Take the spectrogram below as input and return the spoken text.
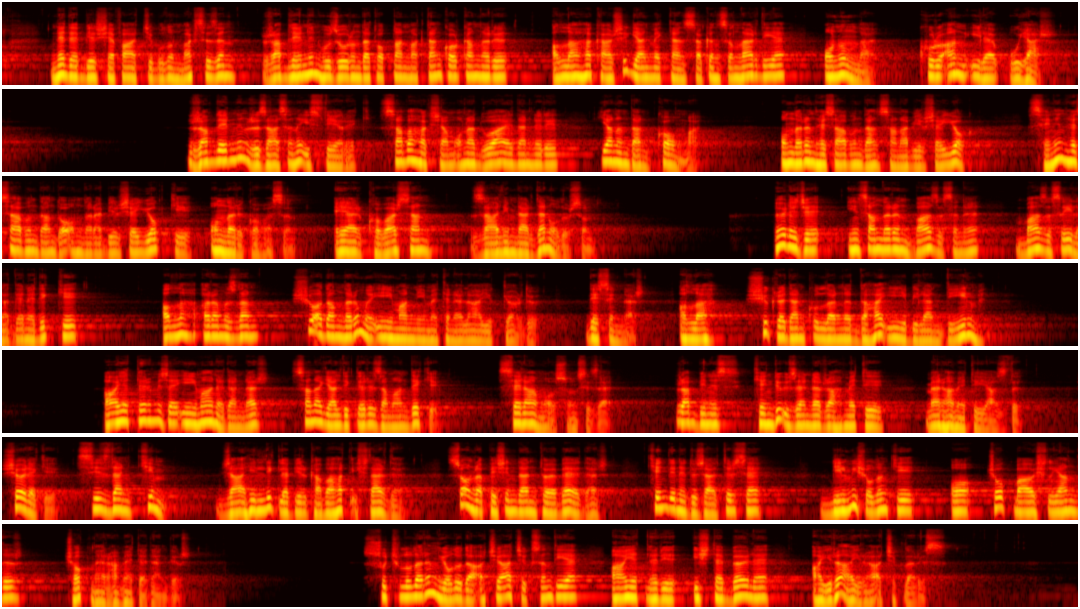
ne de bir şefaatçi bulunmaksızın Rablerinin huzurunda toplanmaktan korkanları Allah'a karşı gelmekten sakınsınlar diye onunla, Kur'an ile uyar. Rablerinin rızasını isteyerek sabah akşam ona dua edenleri yanından kovma. Onların hesabından sana bir şey yok. Senin hesabından da onlara bir şey yok ki onları kovasın. Eğer kovarsan zalimlerden olursun. Böylece insanların bazısını bazısıyla denedik ki Allah aramızdan şu adamları mı iman nimetine layık gördü desinler. Allah şükreden kullarını daha iyi bilen değil mi? Ayetlerimize iman edenler sana geldikleri zaman de ki, Selam olsun size. Rabbiniz kendi üzerine rahmeti, merhameti yazdı. Şöyle ki, sizden kim cahillikle bir kabahat işler de, sonra peşinden tövbe eder, kendini düzeltirse, bilmiş olun ki o çok bağışlayandır, çok merhamet edendir. Suçluların yolu da açığa çıksın diye ayetleri işte böyle ayrı ayrı açıklarız.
